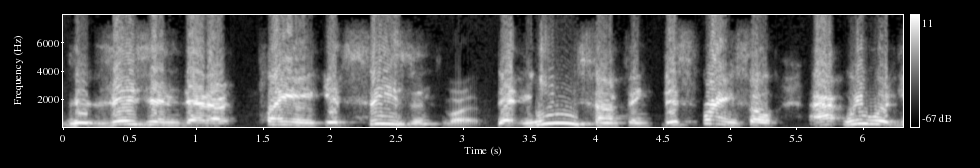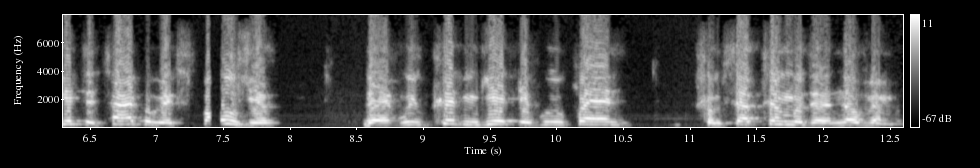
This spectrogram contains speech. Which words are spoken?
division that are playing its season right. that means something this spring. So I, we would get the type of exposure that we couldn't get if we were playing from September to November.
